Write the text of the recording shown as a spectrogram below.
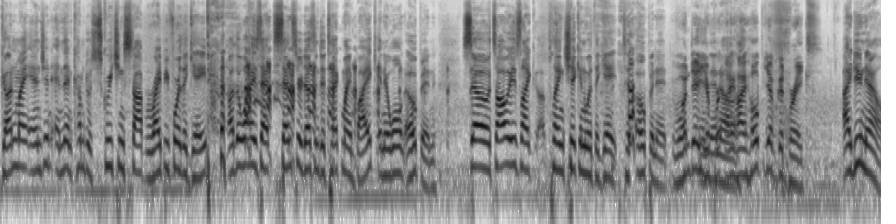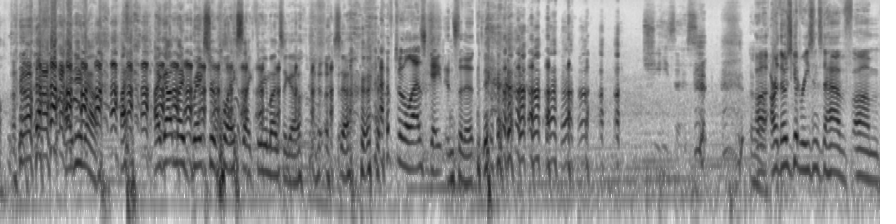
gun my engine and then come to a screeching stop right before the gate. Otherwise, that sensor doesn't detect my bike and it won't open. So it's always like playing chicken with the gate to open it. one day, you're. then Br- I'll- I, I hope you have good brakes. I do now. I do now. I, I got my brakes replaced like three months ago. So After the last gate incident. Jesus. Uh, are those good reasons to have um,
